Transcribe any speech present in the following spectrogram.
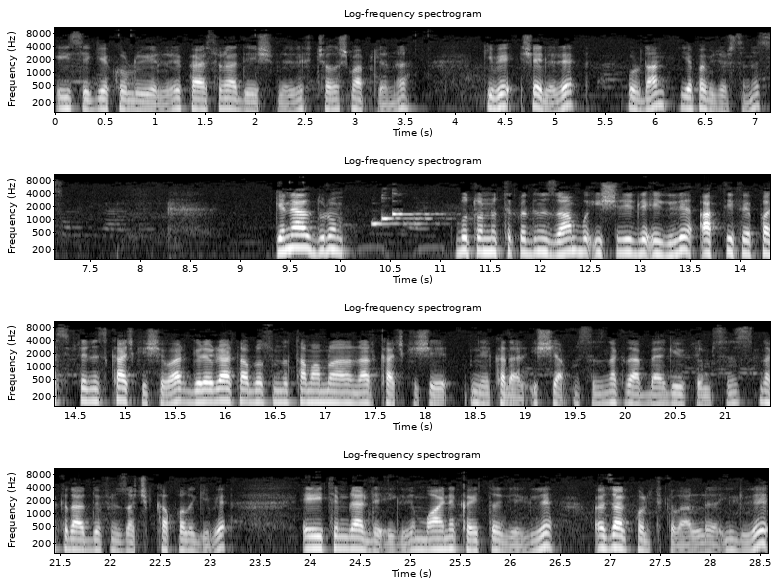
İSG kurulu üyeleri, personel değişimleri, çalışma planı gibi şeyleri buradan yapabilirsiniz. Genel durum butonunu tıkladığınız zaman bu işleriyle ilgili aktif ve pasifleriniz kaç kişi var? Görevler tablosunda tamamlananlar kaç kişi, ne kadar iş yapmışsınız, ne kadar belge yüklemişsiniz, ne kadar döfünüz açık kapalı gibi eğitimlerle ilgili, muayene kayıtları ile ilgili özel politikalarla ilgili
